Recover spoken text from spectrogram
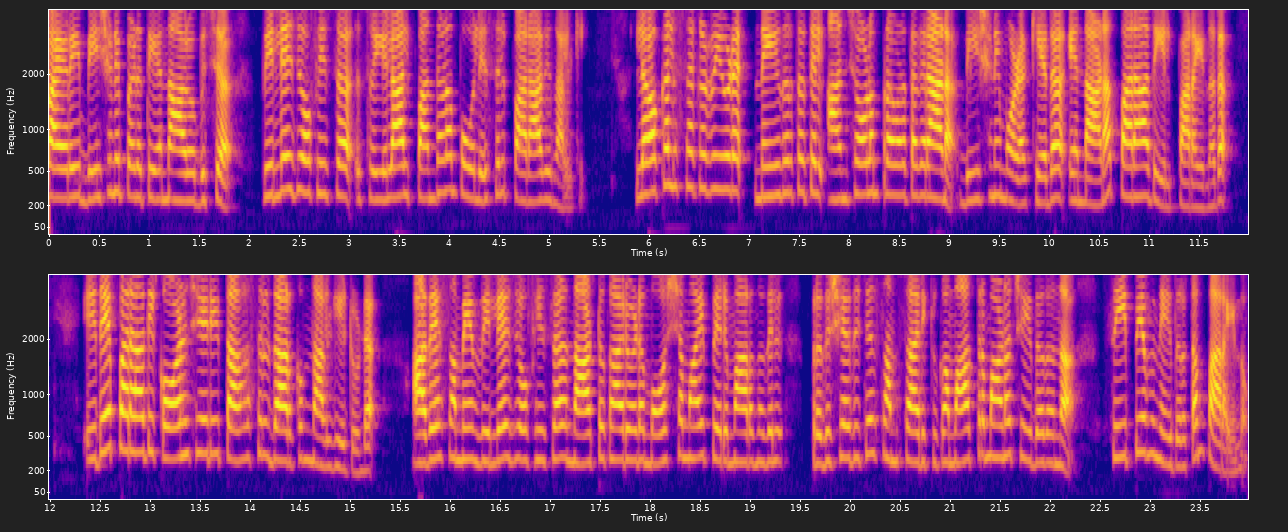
കയറി ഭീഷണിപ്പെടുത്തിയെന്ന് ആരോപിച്ച് വില്ലേജ് ഓഫീസർ ശ്രീലാൽ പന്തളം പോലീസിൽ പരാതി നൽകി. ലോക്കൽ സെക്രട്ടറിയുടെ നേതൃത്വത്തിൽ അഞ്ചോളം പ്രവർത്തകരാണ് ഭീഷണി മുഴക്കിയത് എന്നാണ് പരാതിയിൽ പറയുന്നത്. ഇതേ പരാതി കോഴഞ്ചേരി തഹസിൽദാർക്കും നൽകിയിട്ടുണ്ട്. അതേസമയം വില്ലേജ് ഓഫീസർ നാട്ടുകാരോട് മോശമായി പെരുമാറുന്നതിൽ പ്രതിഷേധിച്ച് സംസാരിക്കുക മാത്രമാണ് ചെയ്തതെന്ന് സി പി എം നേതൃത്വം പറയുന്നു.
